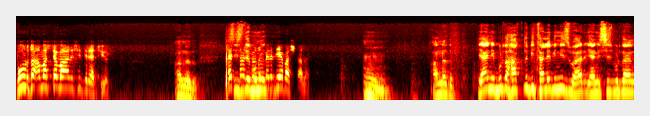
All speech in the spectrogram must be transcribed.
Burada Amasya valisi diretiyor. anladım. Ve Siz de bunu belediye başkanı. Hmm, anladım. Yani burada haklı bir talebiniz var. Yani siz buradan e,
